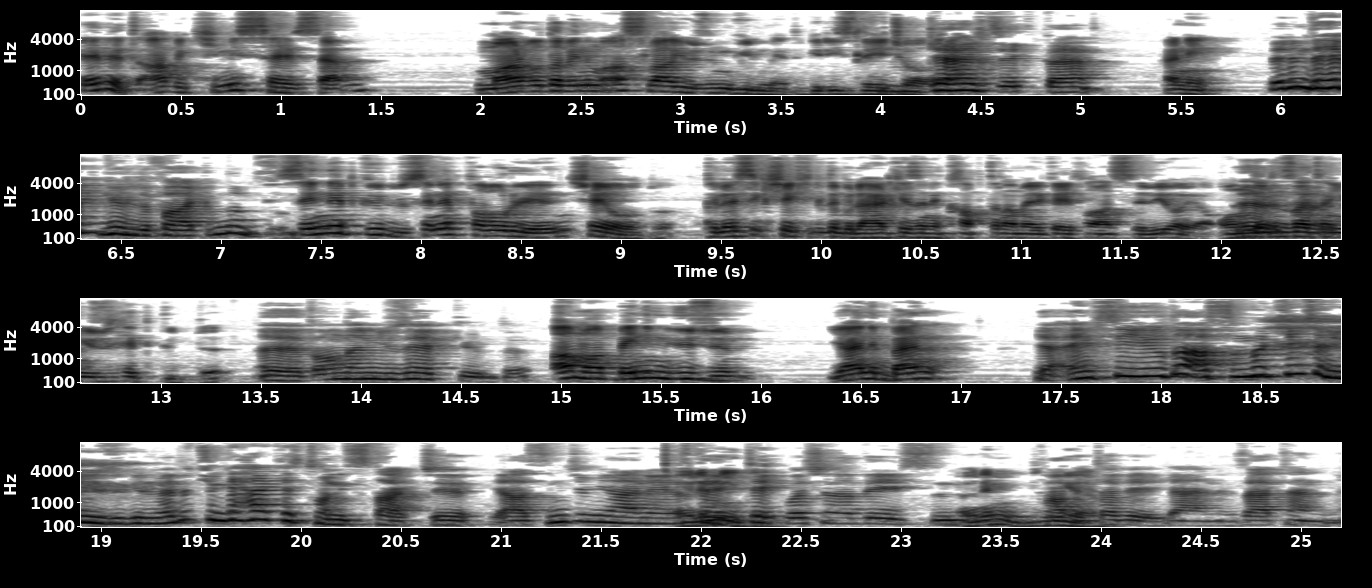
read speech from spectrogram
Evet abi kimi sevsem Marvel'da benim asla yüzüm gülmedi bir izleyici olarak. Gerçekten. Hani Benim de hep güldü farkında mısın? senin hep güldü. Senin hep favorilerin şey oldu. Klasik şekilde böyle herkes hani Kaptan Amerika'yı falan seviyor ya. Onların Evet, zaten evet. yüzü hep güldü. Evet onların yüzü hep güldü. Ama benim yüzüm yani ben Ya MCU'da aslında kimsenin yüzü gülmedi. Çünkü herkes Tony Stark'cı. Yasin'cim yani Öyle tek, miydi? tek başına değilsin. öyle mi Tabii tabii yani zaten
